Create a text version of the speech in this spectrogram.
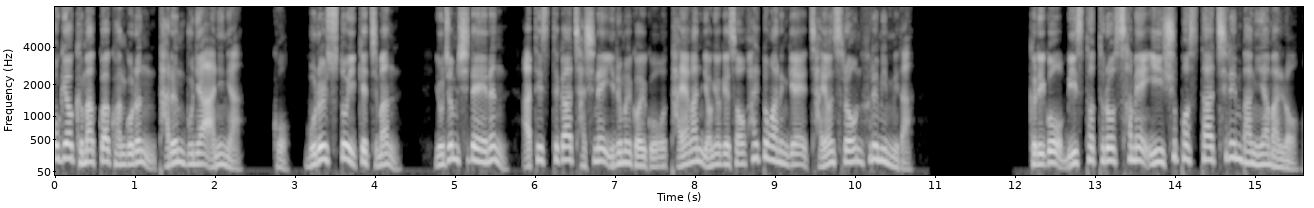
혹여 금악과 광고는 다른 분야 아니냐고 물을 수도 있겠지만 요즘 시대에는 아티스트가 자신의 이름을 걸고 다양한 영역에서 활동하는 게 자연스러운 흐름입니다. 그리고 미스터 트롯 3의 이 슈퍼스타 7인방이야말로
